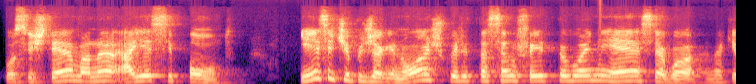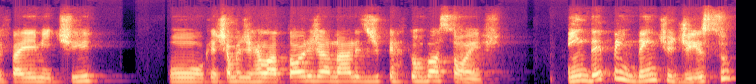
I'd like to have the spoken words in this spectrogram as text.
o sistema né, a esse ponto? E esse tipo de diagnóstico ele está sendo feito pelo ONS agora, né, que vai emitir o que a gente chama de relatório de análise de perturbações. Independente disso,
